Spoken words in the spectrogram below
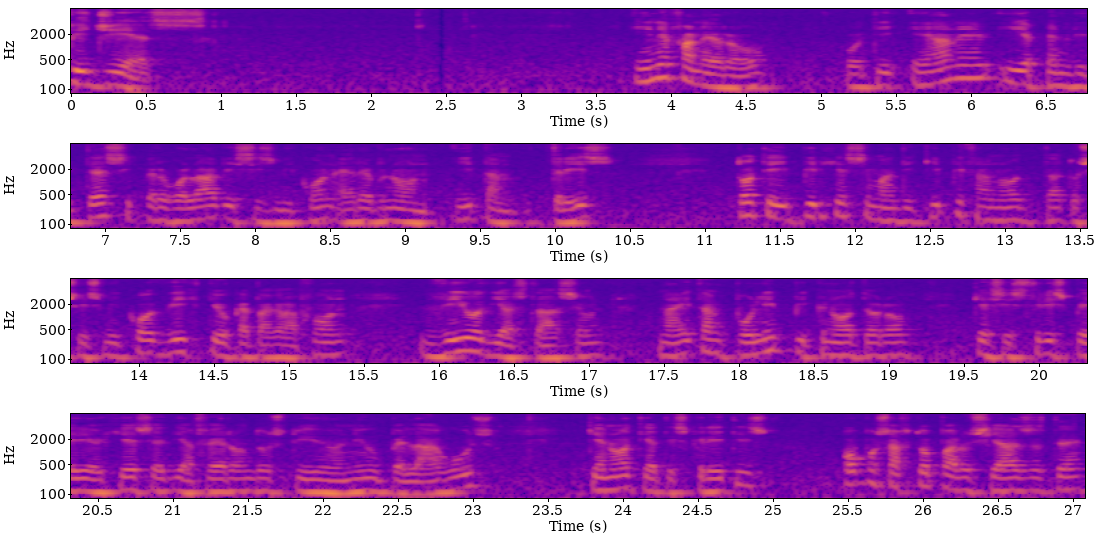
PGS. Είναι φανερό ότι εάν οι επενδυτές υπεργολάβοι σεισμικών ερευνών ήταν τρεις, τότε υπήρχε σημαντική πιθανότητα το σεισμικό δίκτυο καταγραφών δύο διαστάσεων να ήταν πολύ πυκνότερο και στις τρεις περιοχές ενδιαφέροντος του Ιωνίου Πελάγους και νότια της Κρήτης, όπως αυτό παρουσιάζεται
